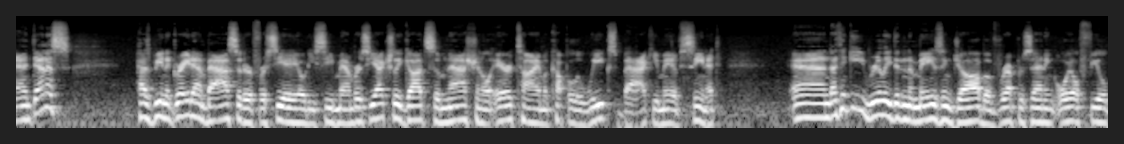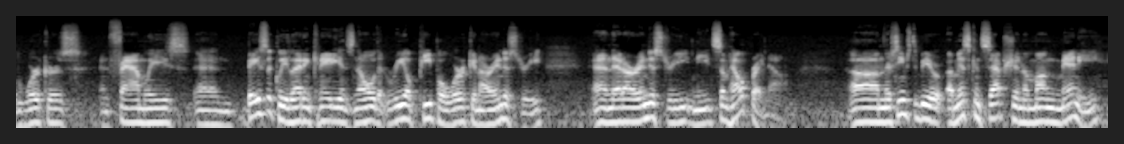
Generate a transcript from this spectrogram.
And Dennis has been a great ambassador for CAODC members. He actually got some national airtime a couple of weeks back. You may have seen it. And I think he really did an amazing job of representing oil field workers and families and basically letting Canadians know that real people work in our industry and that our industry needs some help right now. Um, there seems to be a, a misconception among many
